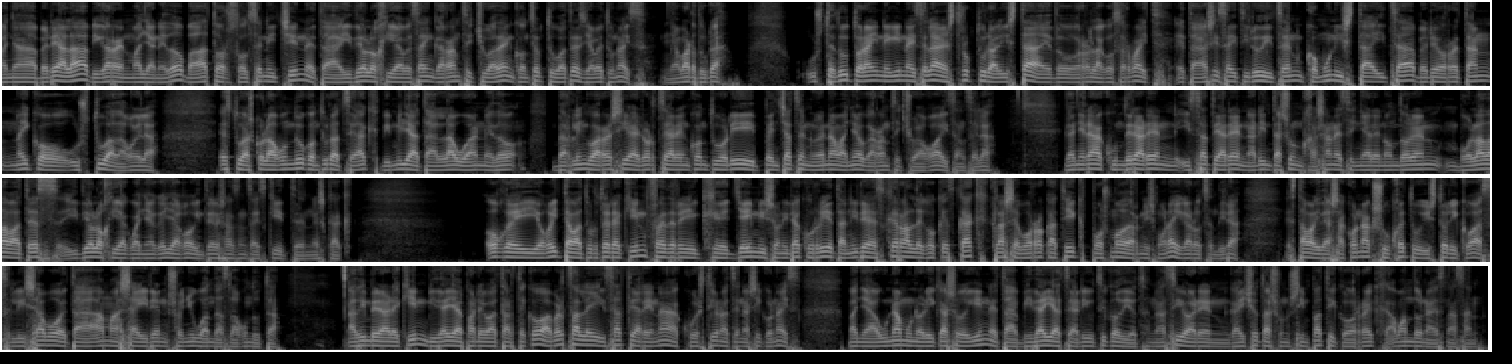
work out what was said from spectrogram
Baina berehala, bigarren mailan edo, badator zoltzen itxin eta ideologia bezain garrantzitsua den kontzeptu batez jabetu naiz, nabardura. Uste dut orain egin naizela estrukturalista edo horrelako zerbait, eta hasi zait iruditzen komunista hitza bere horretan nahiko ustua dagoela. Ez du asko lagundu konturatzeak 2000 eta lauan edo Berlingo arresia erortzearen kontu hori pentsatzen nuena baino garrantzitsuagoa izan zela. Gainera, kunderaren izatearen harintasun jasanezinaren ondoren, bolada batez ideologiak baina gehiago interesatzen zaizkit neskak. Hogei, hogeita bat urterekin, Frederick Jameson irakurri eta nire ezkerraldeko kezkak klase borrokatik postmodernismora igarotzen dira. Ez da sakonak subjetu historikoaz, Lisabo eta Amasairen soinu bandaz lagunduta. Adinberarekin, bidaia pare bat arteko, abertzale izatearena kuestionatzen hasiko naiz. Baina unamun hori kaso egin eta bidaiatzeari utziko diot, nazioaren gaixotasun simpatiko horrek abandona ez nazan.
